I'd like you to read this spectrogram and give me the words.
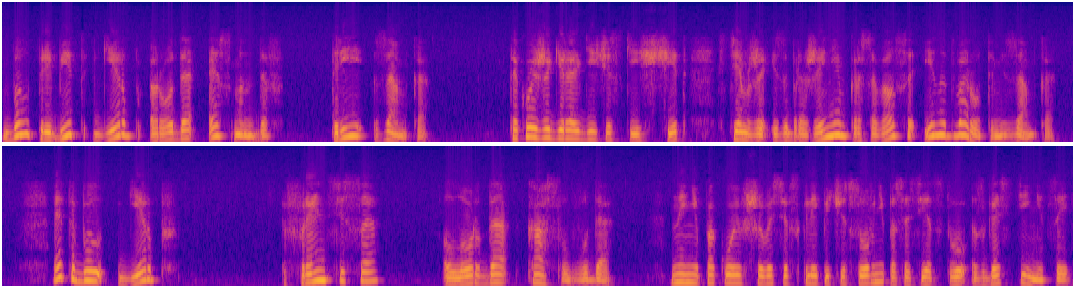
был прибит герб рода Эсмондов — три замка. Такой же геральдический щит с тем же изображением красовался и над воротами замка. Это был герб Фрэнсиса лорда Каслвуда, ныне покоившегося в склепе часовни по соседству с гостиницей,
